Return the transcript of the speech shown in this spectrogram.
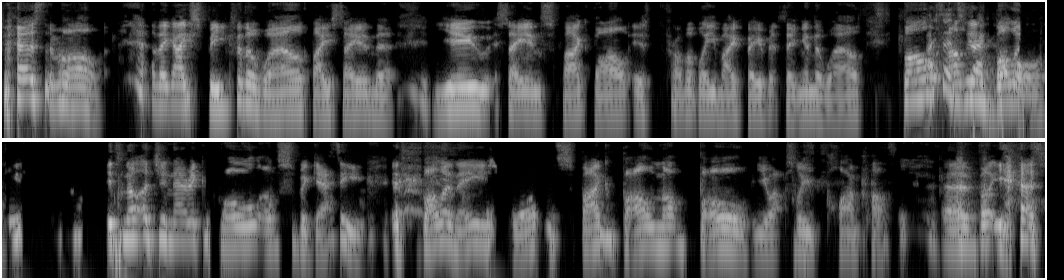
first of all, I think I speak for the world by saying that you saying spag ball is probably my favorite thing in the world. Ball, I said spag bowl. It's not a generic bowl of spaghetti. It's bolognese. It's spag ball, not bowl. You absolute plant pot. Uh, but yes,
